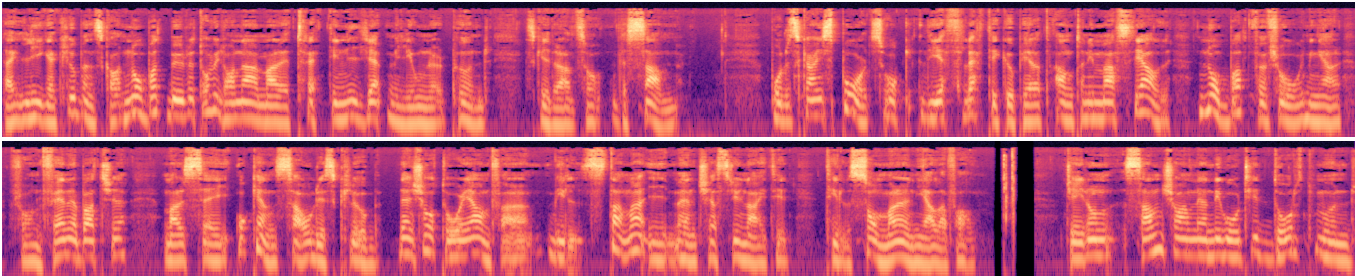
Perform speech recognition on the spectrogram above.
Där ligaklubben ska ha nobbat budet och vill ha närmare 39 miljoner pund, skriver alltså The Sun. Både Sky Sports och The Athletic uppger att Anthony Martial nobbat förfrågningar från Fenerbahce, Marseille och en saudisk klubb. Den 28-årige anfallaren vill stanna i Manchester United till sommaren i alla fall. Jadon Sancho anlände igår till Dortmund.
